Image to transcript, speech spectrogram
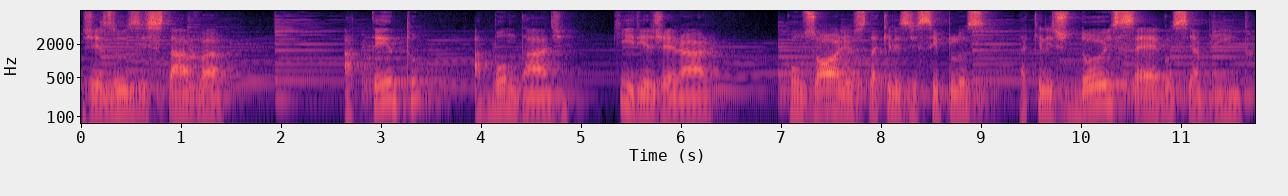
Jesus estava atento à bondade que iria gerar com os olhos daqueles discípulos, daqueles dois cegos se abrindo.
